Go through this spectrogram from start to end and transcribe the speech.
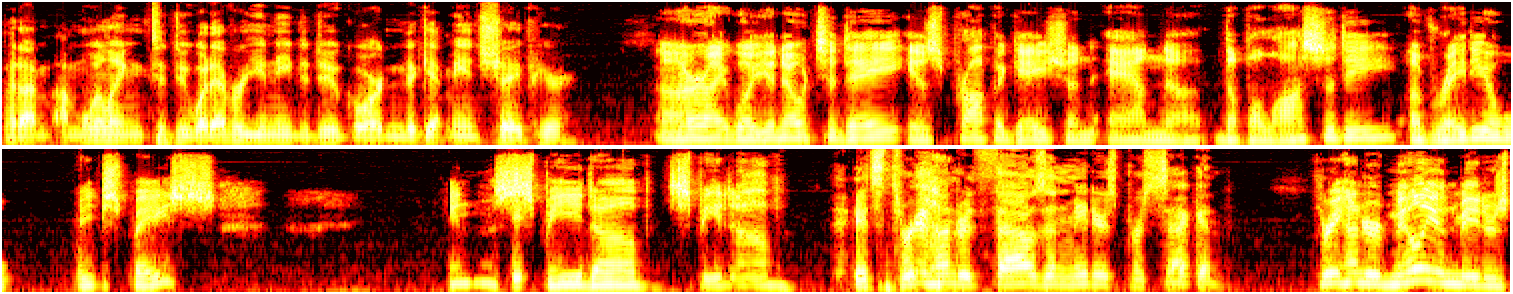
but I'm I'm willing to do whatever you need to do, Gordon, to get me in shape here. All right. Well, you know, today is propagation and uh, the velocity of radio space in the speed of speed of It's three hundred thousand meters per second. 300 million meters.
